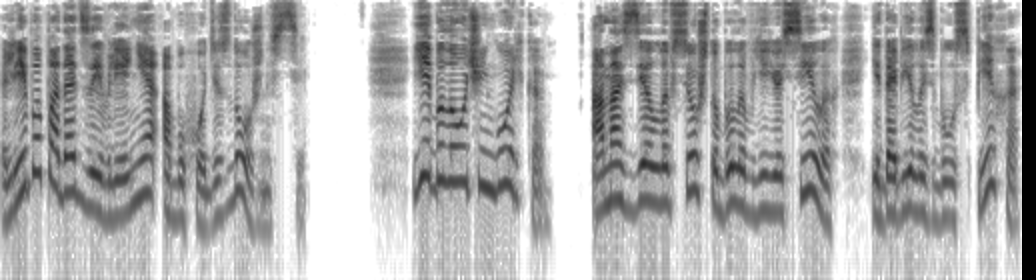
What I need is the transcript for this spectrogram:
либо подать заявление об уходе с должности. Ей было очень горько. Она сделала все, что было в ее силах, и добилась бы успеха,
